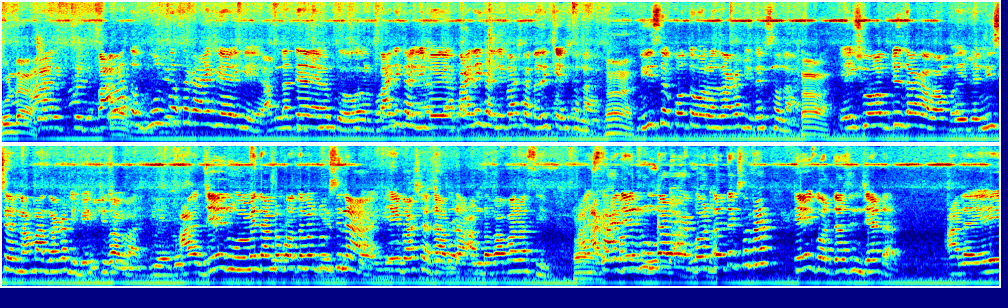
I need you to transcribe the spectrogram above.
কোনটা? আর বাবা তো ভুল করছে আগে আগে আমরা যে বাড়ি খালি বাড়ি খালি বাসাটা দেখেছ না? হ্যাঁ। নিচে কত বড় জায়গাটি দেখছ না? হ্যাঁ। এই সব যে জায়গা বাবা যে নামা জায়গাটি ব্যক্তি বাবা। আর যে রুমে আমরা প্রথমে ঢুকছি না এই বাসাটা আমরা আমরা বাবার আছি। আর হ্যাঁ। আগের রুমটা গড়টা দেখছ না এই গড়টা আছেন জেডার আর এই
